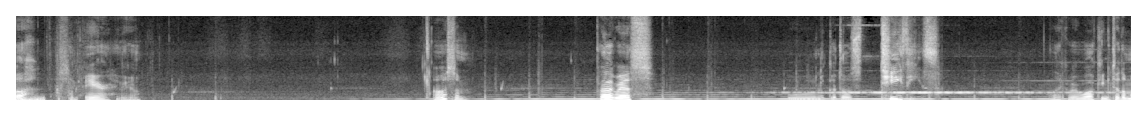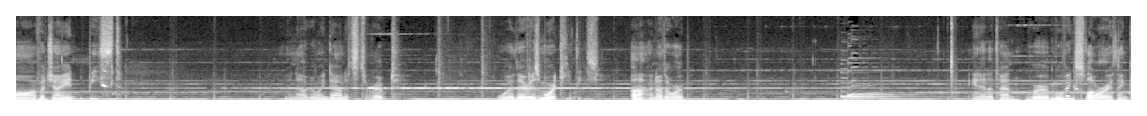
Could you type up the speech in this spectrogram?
Ugh, some air. Here we go. Awesome. Progress. Ooh, look at those teethies. Like we're walking to the maw of a giant beast. And now going down its throat. Where there is more teethies. Ah, another orb. 8 out of 10. We're moving slower, I think.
